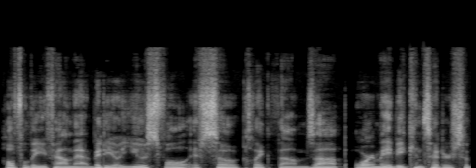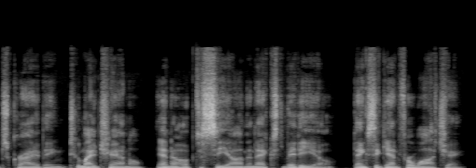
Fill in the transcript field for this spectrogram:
Hopefully you found that video useful. If so, click thumbs up or maybe consider subscribing to my channel and I hope to see you on the next video. Thanks again for watching.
